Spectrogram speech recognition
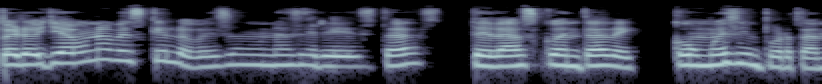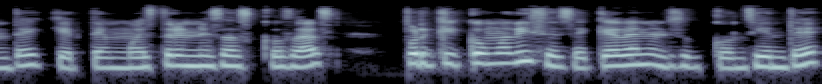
Pero ya una vez que lo ves en una serie de estas, te das cuenta de cómo es importante que te muestren esas cosas, porque como dices, se queda en el subconsciente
